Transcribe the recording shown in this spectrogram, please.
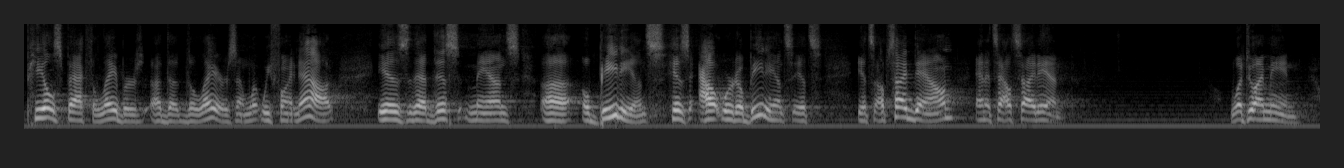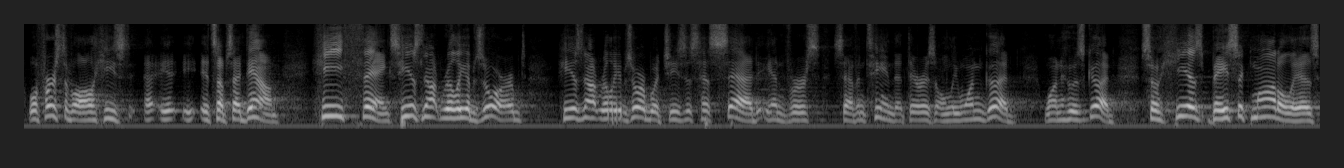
peels back the, labors, uh, the, the layers, and what we find out is that this man's uh, obedience, his outward obedience, it's, it's upside down and it's outside in. What do I mean? Well, first of all, he's, uh, it's upside down. He thinks, he is not really absorbed, he is not really absorbed what Jesus has said in verse 17 that there is only one good, one who is good. So his basic model is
